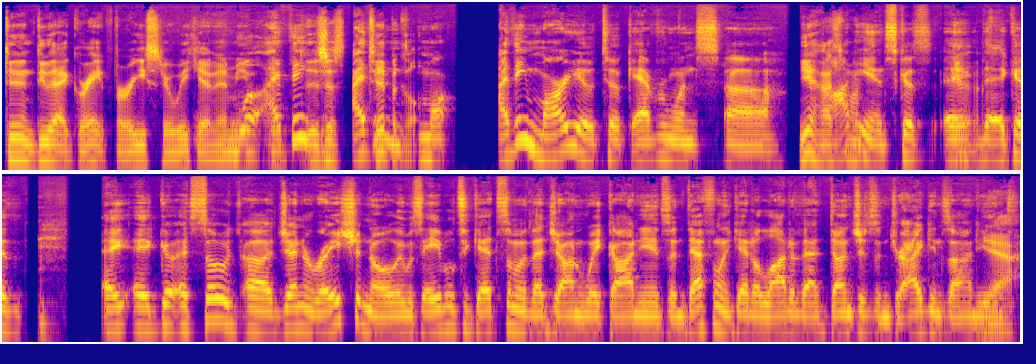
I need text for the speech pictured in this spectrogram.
didn't do that great for Easter weekend. I mean, well, I think it's just I typical. Mar- I think Mario took everyone's uh, yeah, audience because because it, it, it's so uh, generational. It was able to get some of that John Wick audience and definitely get a lot of that Dungeons and Dragons audience. Yeah.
